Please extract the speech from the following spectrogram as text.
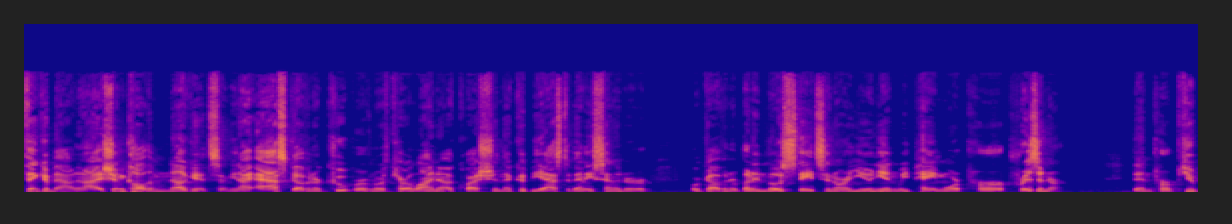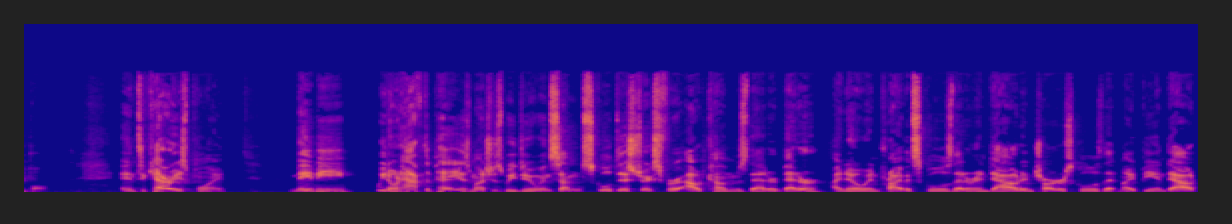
think about. And I shouldn't call them nuggets. I mean, I asked Governor Cooper of North Carolina a question that could be asked of any senator or governor, but in most states in our union, we pay more per prisoner than per pupil. And to Carrie's point, maybe we don't have to pay as much as we do in some school districts for outcomes that are better. I know in private schools that are endowed and charter schools that might be endowed,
